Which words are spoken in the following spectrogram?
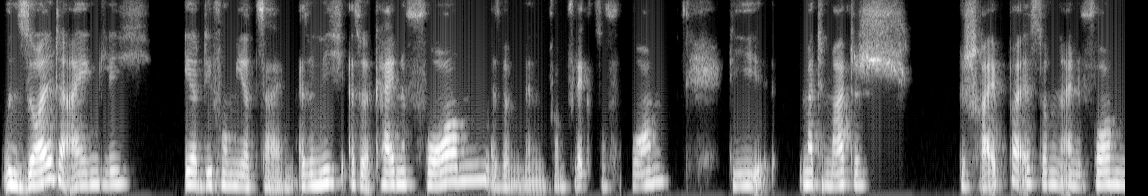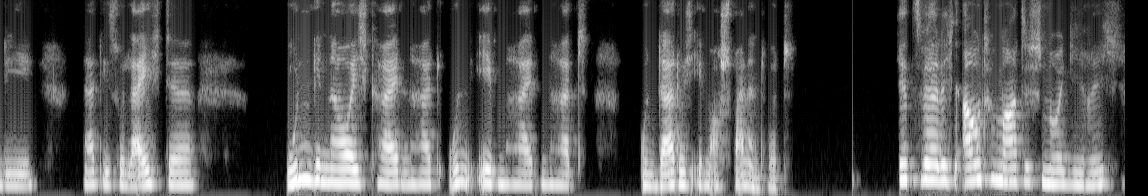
und sollte eigentlich eher deformiert sein. Also nicht, also keine Form, also wenn vom Fleck zur Form, die mathematisch beschreibbar ist, sondern eine Form, die, ja, die so leichte Ungenauigkeiten hat, Unebenheiten hat und dadurch eben auch spannend wird. Jetzt werde ich automatisch neugierig.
